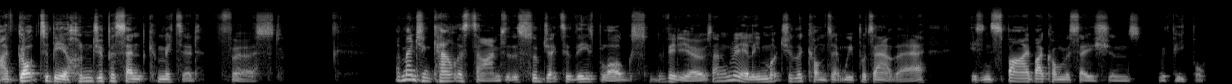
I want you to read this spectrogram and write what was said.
I've got to be 100% committed first. I've mentioned countless times that the subject of these blogs, the videos, and really much of the content we put out there is inspired by conversations with people.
